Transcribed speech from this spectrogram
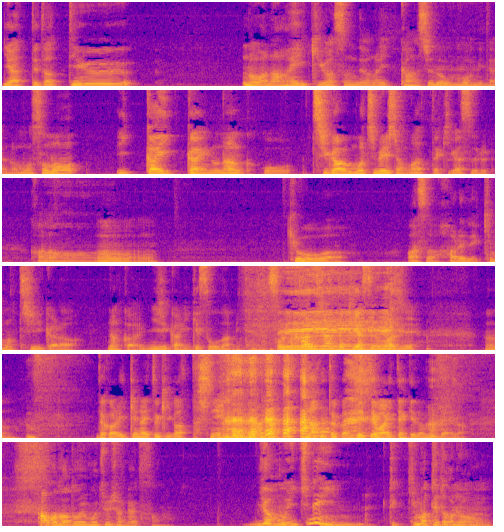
やってたっていうのはない気がするんだよな一貫指導校みたいなもうその一回一回のなんかこう違うモチベー。ションがあった気がするかなあうん。今日は朝晴れで気持ちいいからなんか2時間行けそうだみたいな。そんな感じだった気がする、マジで。うん。だから行けない時があったしね。なんとか出てはいたけどみたいな。田畑はどういうモチベーションでやってたの？いやもう1年って決まってたから、うん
